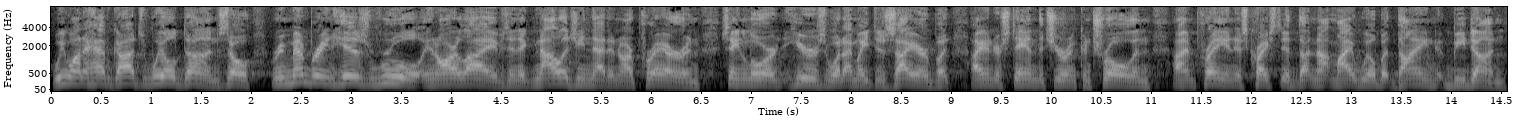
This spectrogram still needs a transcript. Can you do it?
We want to have God's will done. So remembering His rule in our lives and acknowledging that in our prayer and saying, Lord, here's what I might desire, but I understand that you're in control and I'm praying as Christ did, not my will, but thine be done,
